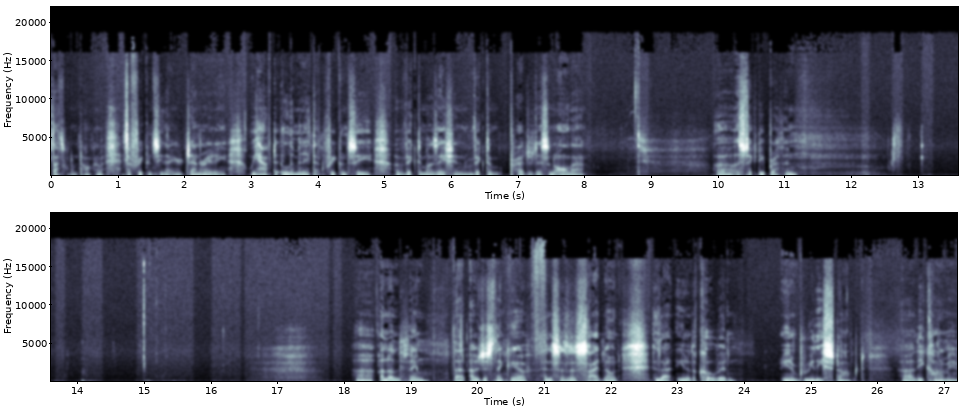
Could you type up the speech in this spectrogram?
That's what I'm talking about. It's a frequency that you're generating. We have to eliminate that frequency of victimization, victim prejudice, and all that. Uh, let's take a deep breath in. Uh, another thing that I was just thinking of, and this is a side note, is that you know the COVID, you know, really stopped uh, the economy,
